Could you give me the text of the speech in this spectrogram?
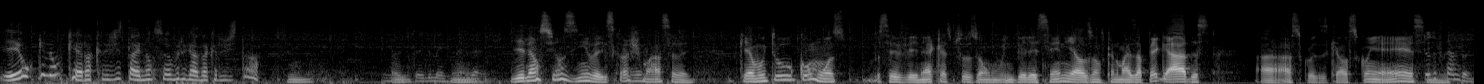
Eu que não quero acreditar e não sou obrigado a acreditar. Sim. É mesmo, É. verdade. E ele é um senhorzinho, velho. Isso que eu acho É. massa, velho. Porque é muito comum você ver, né? Que as pessoas vão envelhecendo e elas vão ficando mais apegadas às coisas que elas conhecem. Tudo ficando doido.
